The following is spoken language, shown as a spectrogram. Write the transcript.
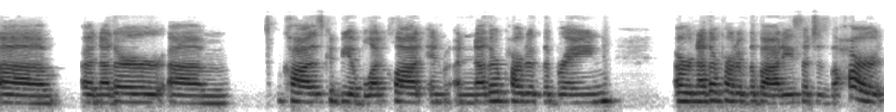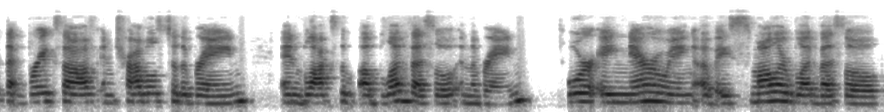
Um, another um, cause could be a blood clot in another part of the brain or another part of the body, such as the heart, that breaks off and travels to the brain and blocks the, a blood vessel in the brain, or a narrowing of a smaller blood vessel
